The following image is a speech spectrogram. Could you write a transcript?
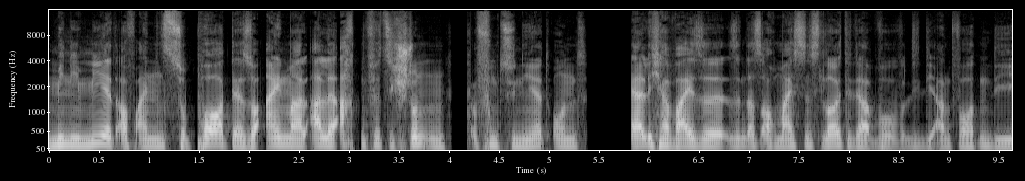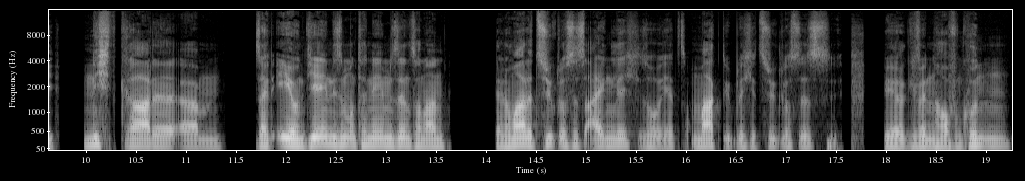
minimiert auf einen Support, der so einmal alle 48 Stunden funktioniert. Und ehrlicherweise sind das auch meistens Leute, da, wo die, die antworten, die nicht gerade ähm, seit eh und je in diesem Unternehmen sind, sondern der normale Zyklus ist eigentlich, so jetzt marktübliche Zyklus ist, wir gewinnen einen Haufen Kunden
